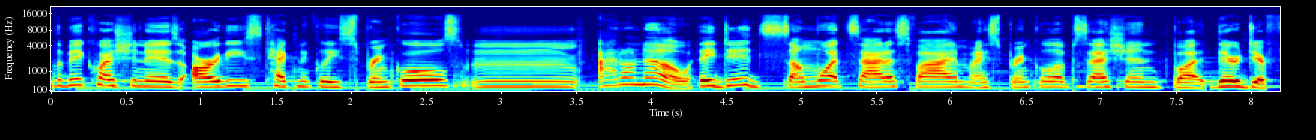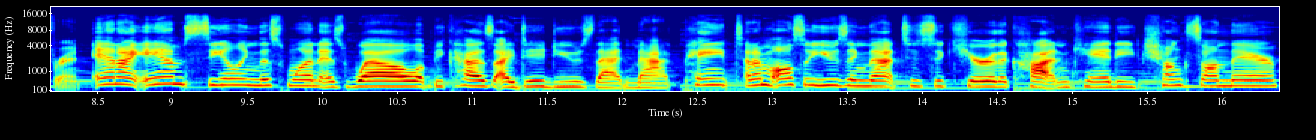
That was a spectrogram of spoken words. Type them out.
The big question is, are these technically sprinkles? Mmm, I don't know. They did somewhat satisfy my sprinkle obsession, but they're different. And I am sealing this one as well because I did use that matte paint, and I'm also using that to secure the cotton candy chunks on there.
